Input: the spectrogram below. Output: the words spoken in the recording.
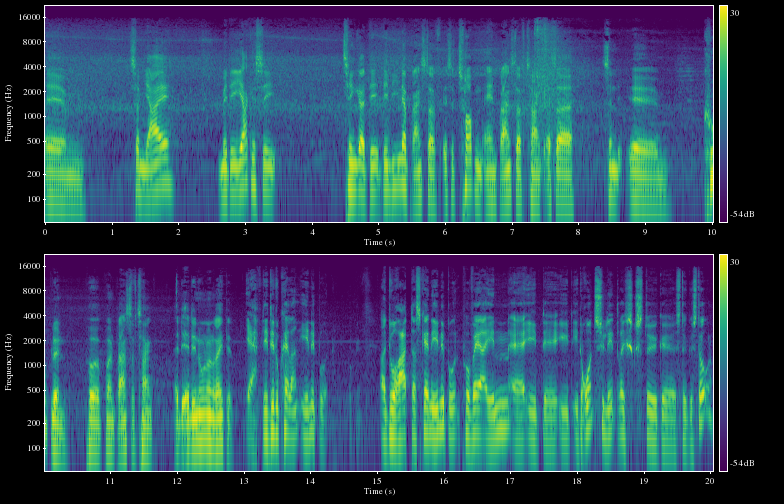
øhm, som jeg, med det jeg kan se, tænker, det, det ligner brændstof, altså toppen af en brændstoftank, altså sådan øh, kublen på, på en brændstoftank. Er det, er det nogenlunde rigtigt? Ja, det er det, du kalder en endebund. Og du har ret, der skal en endebund på hver ende af et, øh, et, et rundt cylindrisk stykke, stykke stål,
